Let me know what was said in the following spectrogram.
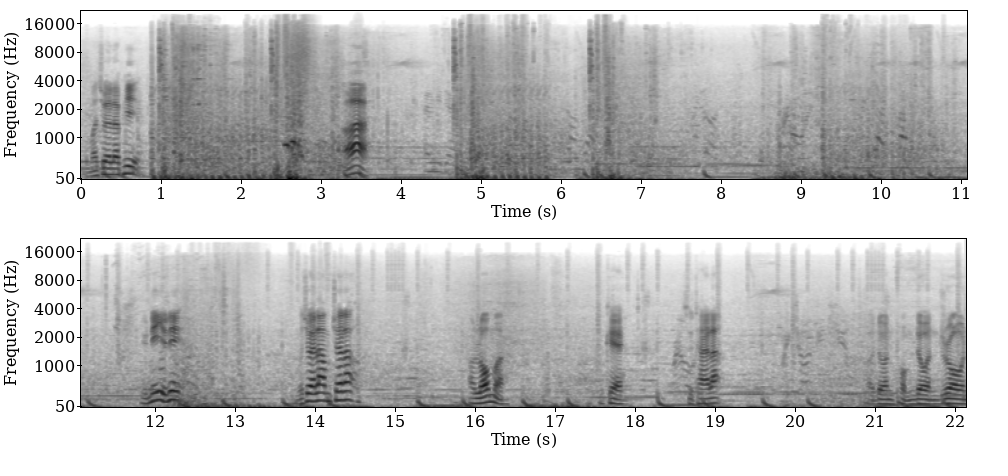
ผมมาช่วยแล้วพี่อ่า อยู่นี่อยู่นี่มาช่วยแล้วมาช่วยแล้วเอาล้มเหรอโอเค สุดท้ายละเอาโดนผมโดนโดรน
